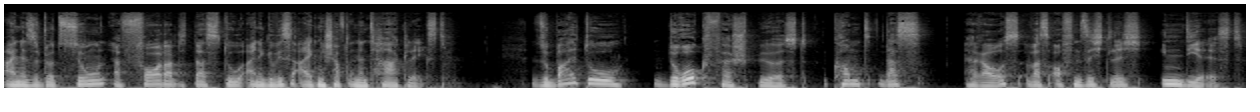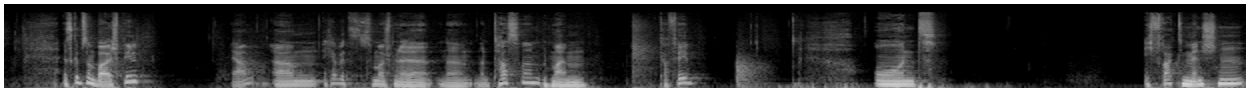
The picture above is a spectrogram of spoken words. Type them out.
eine Situation erfordert, dass du eine gewisse Eigenschaft an den Tag legst. Sobald du Druck verspürst, kommt das heraus, was offensichtlich in dir ist. Es gibt ein Beispiel. Ja, ähm, ich habe jetzt zum Beispiel eine, eine, eine Tasse mit meinem Kaffee und ich frage die Menschen,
